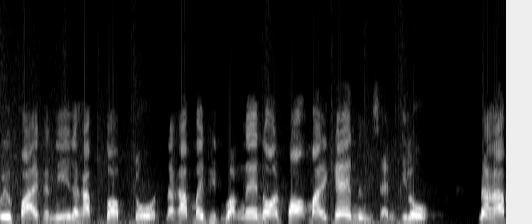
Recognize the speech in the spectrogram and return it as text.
w i l f i คันนี้นะครับ ตอบโจทย์นะครับ ไม่ผิดหวังแน่นอน เพราะไม่แค่ 1 0 0 0 0แกิโลนะครับ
